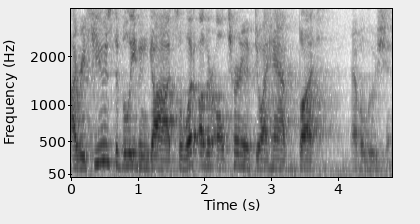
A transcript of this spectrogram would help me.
I refuse to believe in God, so what other alternative do I have but evolution?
